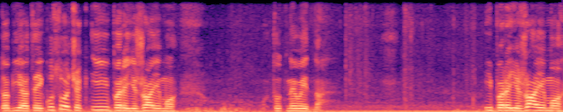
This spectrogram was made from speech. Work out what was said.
доб'є оцей кусочок і переїжджаємо. Тут не видно. І переїжджаємо.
